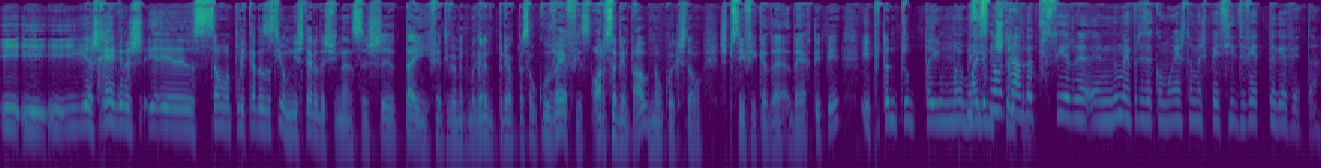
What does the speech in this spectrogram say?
E, e, e, as regras eh, são aplicadas assim. O Ministério das Finanças eh, tem, efetivamente, uma grande preocupação com o déficit orçamental, não com a questão específica da, da RTP, e, portanto, tem uma Mas malha isso não muito estreita. acaba por ser, eh, numa empresa como esta, uma espécie de veto da gaveta?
